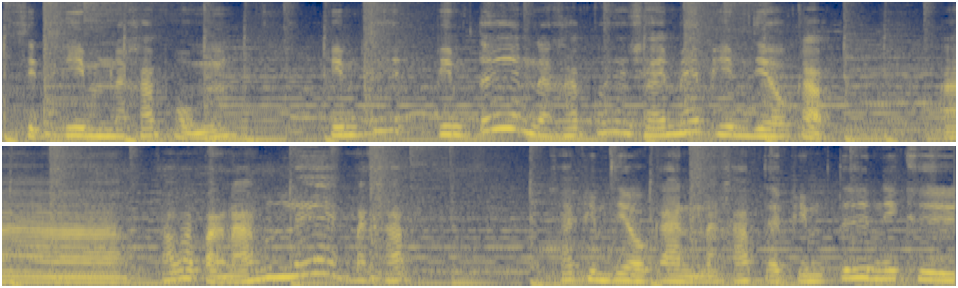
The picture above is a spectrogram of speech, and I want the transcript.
10 พิมพ์นะครับ ผมพิมพ์ตื้นพิมพ์ตื้นนะครับ ก็จะใช้แม่พิมพ์เดียวกับอ่าพระวัดปากน้ำรุ่นแรกนะครับ ใช้พิมพ์เดียวกันนะครับ แต่พิมพ์ตื้นนี่คือ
